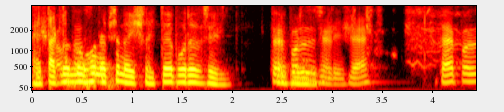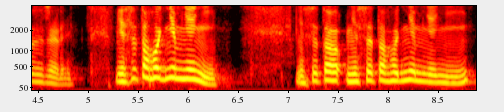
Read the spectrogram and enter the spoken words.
Ne, takhle dlouho nepřemýšlej, to je podezřelý. To je podezřelý, že? To je podezřelý. Mně se to hodně mění. Mně se to, mně se to hodně mění,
